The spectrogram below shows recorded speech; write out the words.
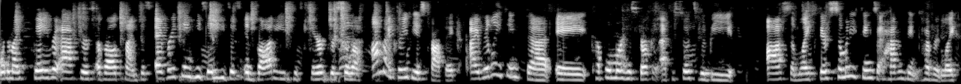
one of my favorite actors of all time. Just everything he's in, he just embodies his character so well. On my previous topic, I really think that a couple more historical episodes would be awesome. Like there's so many things that haven't been covered. Like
